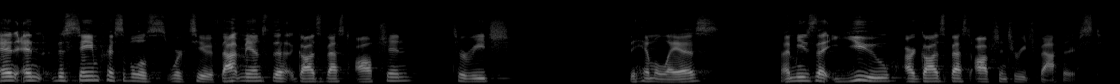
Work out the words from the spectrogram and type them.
And and the same principles work too. If that man's the God's best option to reach the Himalayas, that means that you are God's best option to reach Bathurst.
